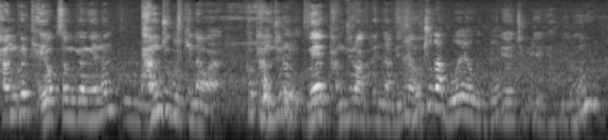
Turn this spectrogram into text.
한글 개혁 성경에는 방주 그렇게 나와. 그 방주를 왜 방주라 그랬냐면요. 방주가 뭐예요, 근데? 예, 지금 얘기하는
